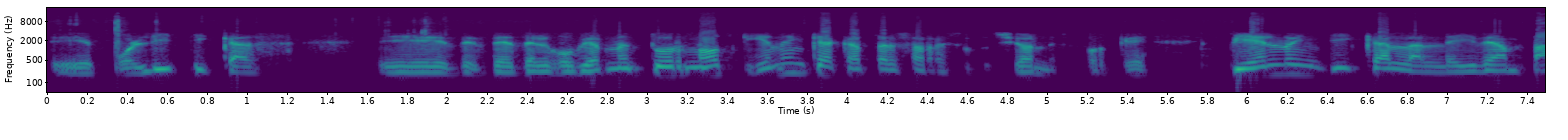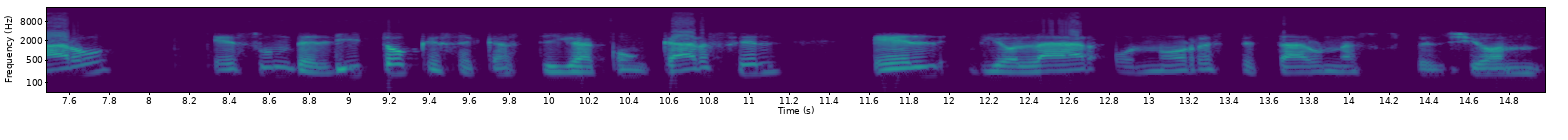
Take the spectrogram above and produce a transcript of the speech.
eh, políticas eh, del gobierno en turno, tienen que acatar esas resoluciones, porque bien lo indica la ley de amparo, es un delito que se castiga con cárcel el violar o no respetar una suspensión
